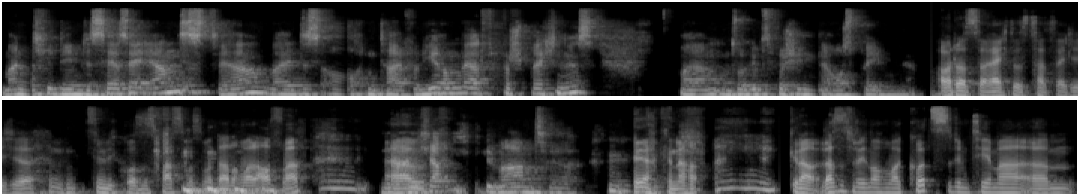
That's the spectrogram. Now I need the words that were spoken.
Manche nehmen das sehr, sehr ernst, ja, weil das auch ein Teil von ihrem Wertversprechen ist. Ähm, und so gibt es verschiedene Ausprägungen. Aber du hast ja recht, das ist tatsächlich äh, ein ziemlich großes Fass, was man da nochmal aufmacht. Ja, ähm, ich habe mich gewarnt, ja. ja, genau. Genau, lass uns vielleicht nochmal kurz zu dem Thema ähm,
